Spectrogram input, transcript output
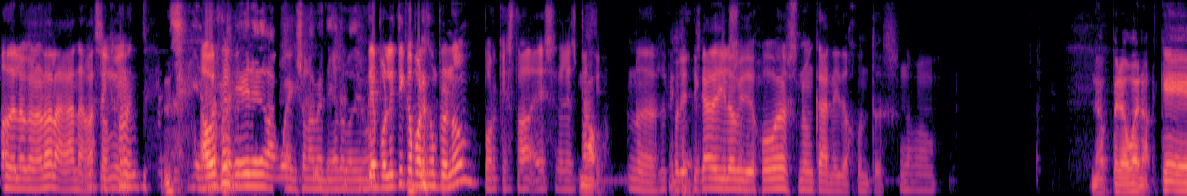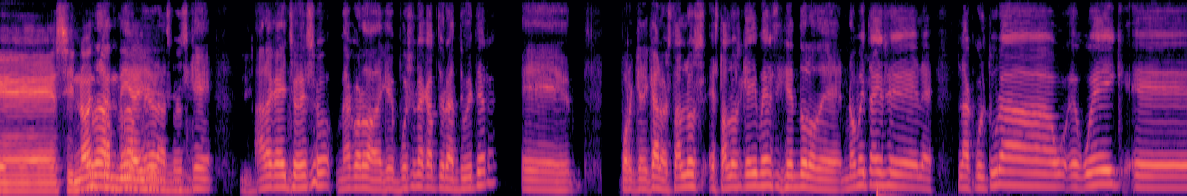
O de lo que nos da la gana, básicamente. A veces- que viene de la web solamente, ya te lo digo. De política, por ejemplo, no, porque está, es en el espacio. No, la política y los videojuegos nunca han ido juntos. No. No, pero bueno, que si no entendía. yo- es que ahora que he dicho eso, me he acordado de que puse una captura en Twitter. eh, porque, claro, están los, están los gamers diciendo lo de no metáis el- la cultura Wake eh,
